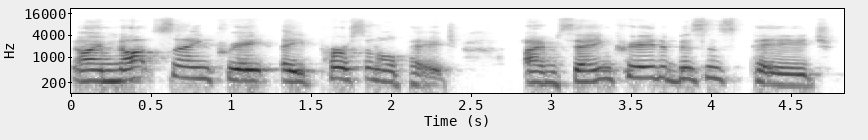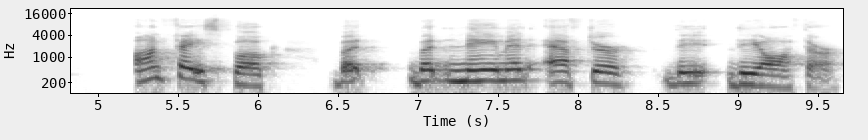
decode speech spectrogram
Now, I'm not saying create a personal page. I'm saying create a business page on Facebook, but but name it after the the author.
